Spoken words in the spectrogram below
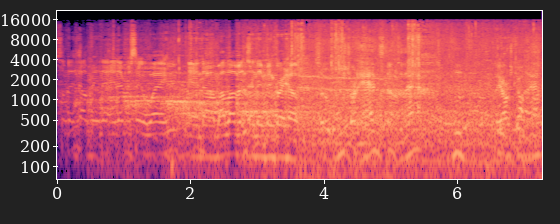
So they help me in, in every single way, and um, I love it, and they've been great help. So when you start adding stuff to that, they are still happy.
